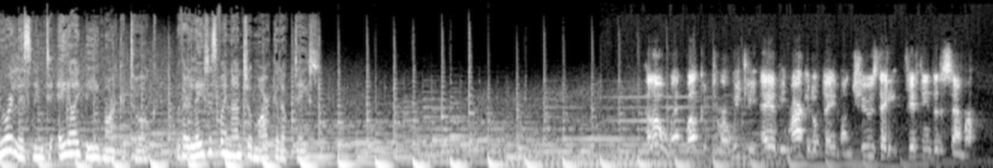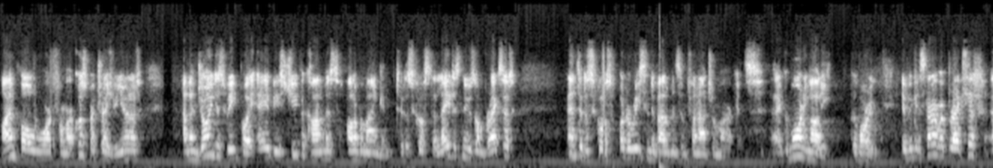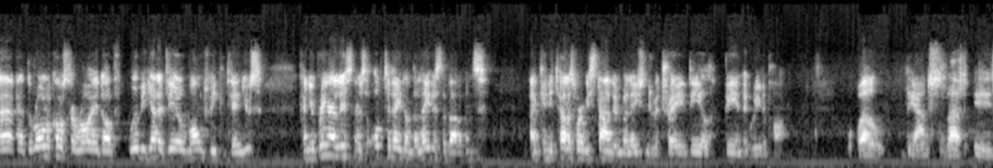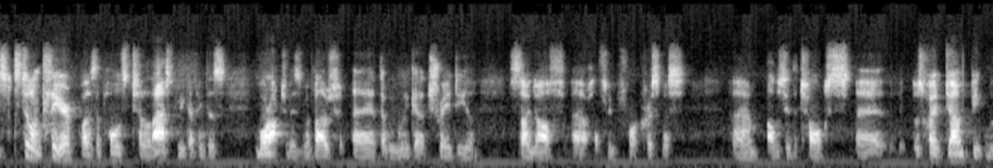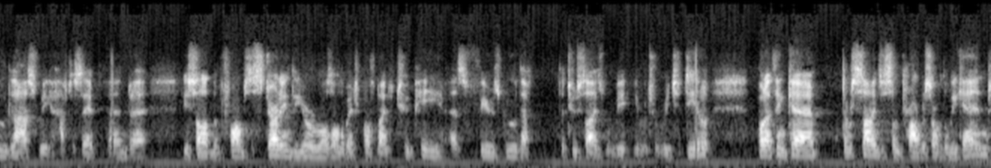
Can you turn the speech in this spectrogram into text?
You're listening to AIB Market Talk with our latest financial market update. Hello and welcome to our weekly AIB Market Update on Tuesday, 15th of December. I'm Paul Ward from our Customer Treasury Unit and I'm joined this week by AIB's Chief Economist, Oliver Mangan, to discuss the latest news on Brexit and to discuss other recent developments in financial markets. Uh, good morning, Ollie. Good morning. If we can start with Brexit, uh, the rollercoaster ride of will we get a deal, won't we continues. Can you bring our listeners up to date on the latest developments and can you tell us where we stand in relation to a trade deal being agreed upon? Well, the answer to that is still unclear, but as opposed to last week, I think there's more optimism about uh, that we will get a trade deal signed off uh, hopefully before Christmas. Um, obviously, the talks uh, there was quite a downbeat mood last week, I have to say, and uh, you saw it in the performance of sterling. The euro rose all the way to above 92p as fears grew that the two sides would be able to reach a deal. But I think uh, there were signs of some progress over the weekend.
